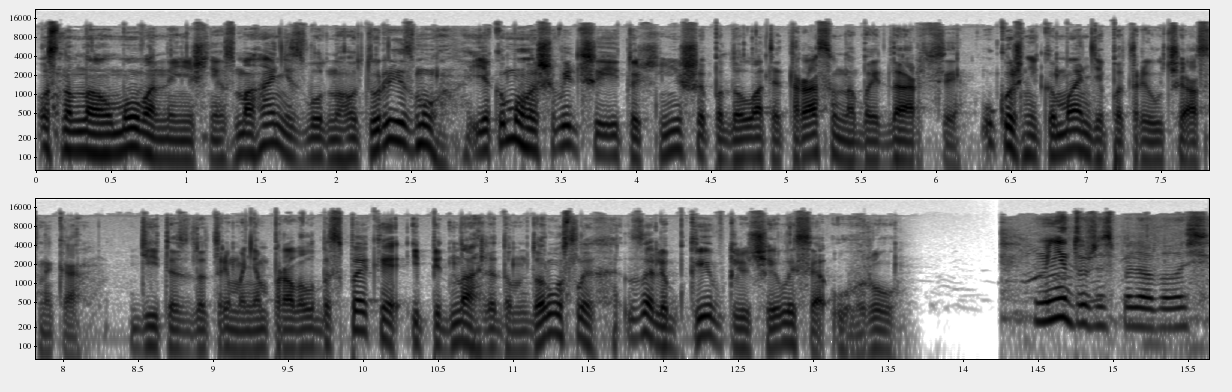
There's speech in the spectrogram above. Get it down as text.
Основна умова нинішніх змагань із водного туризму якомога швидше і точніше подолати трасу на байдарці. У кожній команді по три учасника. Діти з дотриманням правил безпеки і під наглядом дорослих залюбки включилися у гру. Мені дуже сподобалось.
